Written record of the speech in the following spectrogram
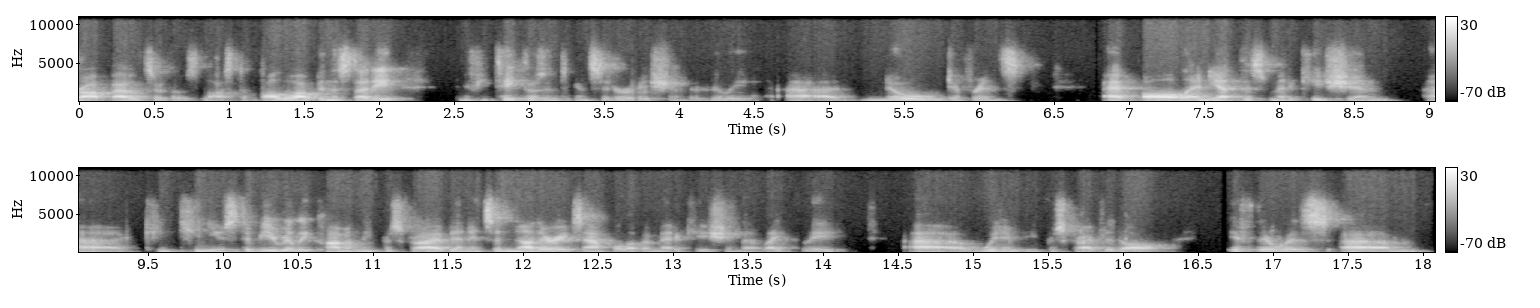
dropouts or those lost to follow-up in the study. If you take those into consideration, there's really uh, no difference at all. And yet this medication uh, continues to be really commonly prescribed. And it's another example of a medication that likely uh, wouldn't be prescribed at all if there was um,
